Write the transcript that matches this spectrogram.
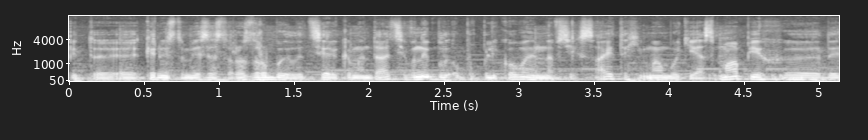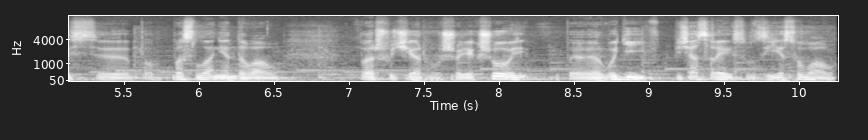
під е, керівництвом міністерства розробили ці рекомендації. Вони були опубліковані на всіх сайтах, і, мабуть, і АСМАП їх е, десь е, посилання давав. Першу чергу, що якщо е, водій під час рейсу з'ясував,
